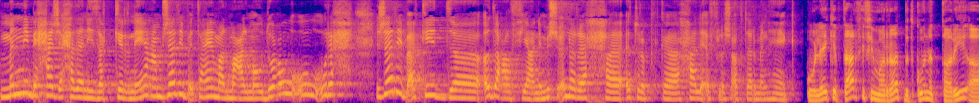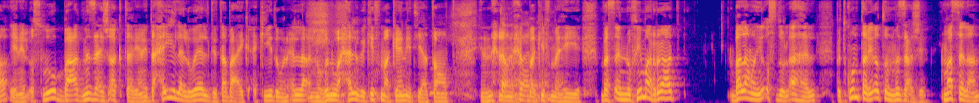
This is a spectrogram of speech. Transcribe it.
مني بحاجة حدا يذكرني. عم جرب أتعامل مع الموضوع ورح جرب أكيد أضعف يعني. مش إنه رح أترك حالي أفلش أكثر من هيك. وليك بتعرفي في مرات بتكون الطريقة يعني الأسلوب بعد مزعج أكثر يعني تحية للوالدة تبعك أكيد ونقول إنه غنوة حلوة كيف ما كانت يا طانط يعني نحن بنحبها كيف ما هي. بس إنه في مرات بلا ما يقصدوا الأهل بتكون طريقتهم مزعجة. مثلا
